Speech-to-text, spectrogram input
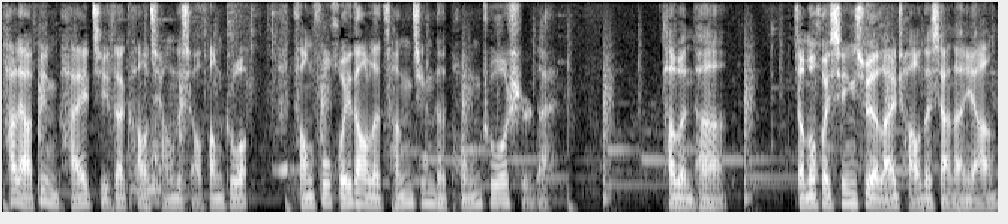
他俩并排挤在靠墙的小方桌，仿佛回到了曾经的同桌时代。他问他，怎么会心血来潮的下南洋？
